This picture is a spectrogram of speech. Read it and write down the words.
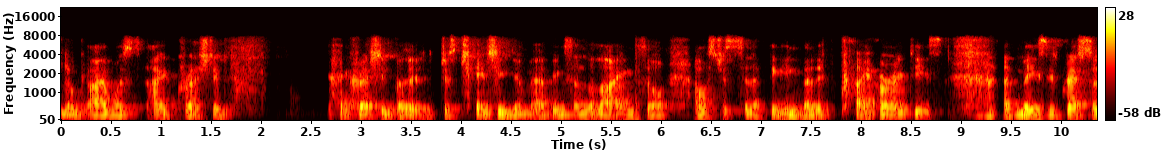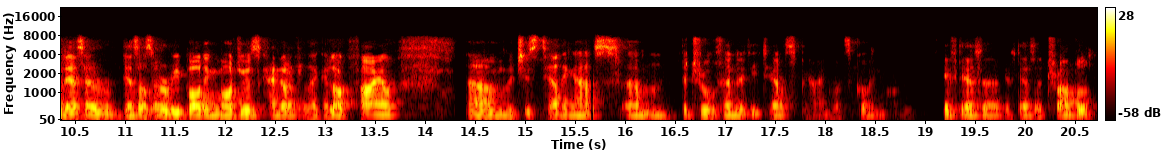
look, I was, I crashed it. It, but just changing the mappings underlying. So I was just selecting invalid priorities that makes it crash. So there's a there's also a reporting module, it's kind of like a log file, um, which is telling us um, the truth and the details behind what's going on if there's a if there's a trouble.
